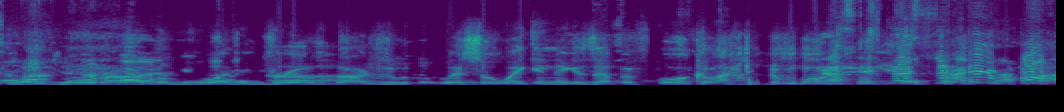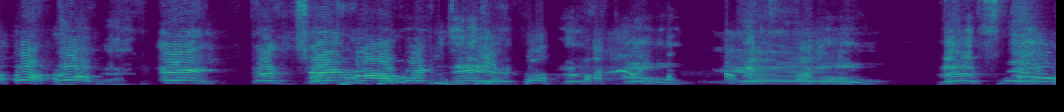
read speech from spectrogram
Hey, J Rob gonna be one of them drill sergeants with the whistle waking niggas up at four o'clock in the morning. That's, that's J Rob. hey, that's J Rob right there. Let's go. Let's go. Let's go.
